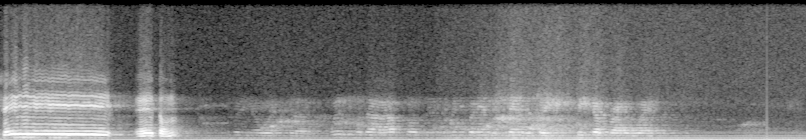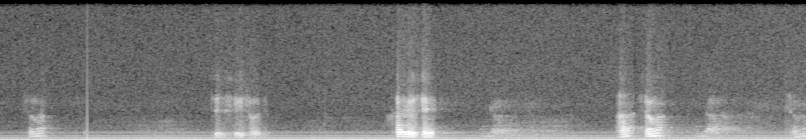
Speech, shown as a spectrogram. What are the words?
谁呃懂？什么？这是谁说的？还有谁？啊？什么？什么？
